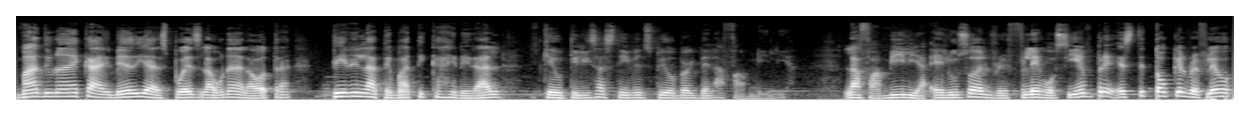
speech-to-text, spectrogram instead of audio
más de una década y media después la una de la otra, tienen la temática general que utiliza Steven Spielberg de la familia la familia, el uso del reflejo, siempre este toque, el reflejo.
